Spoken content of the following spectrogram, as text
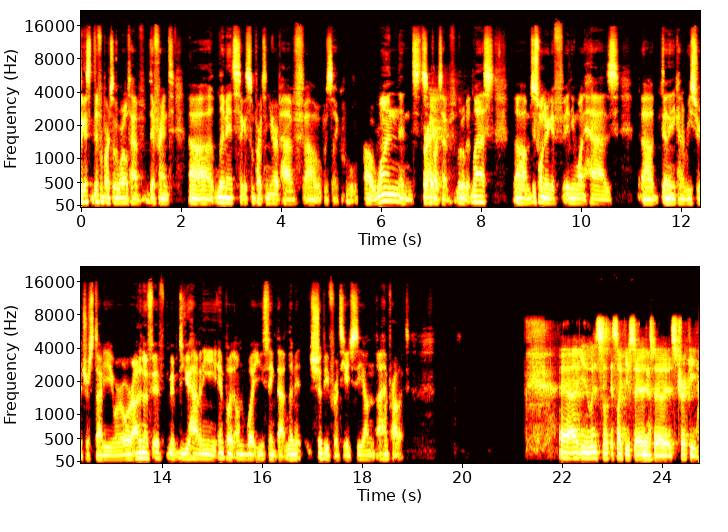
I guess different parts of the world have different uh, limits. I guess some parts in Europe have uh, was like uh, one, and some right. parts have a little bit less. Um, just wondering if anyone has uh, done any kind of research or study, or, or I don't know if, if, if, do you have any input on what you think that limit should be for THC on a hemp product? Uh, you know, it's, it's like you said, yeah. it's, uh, it's tricky.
